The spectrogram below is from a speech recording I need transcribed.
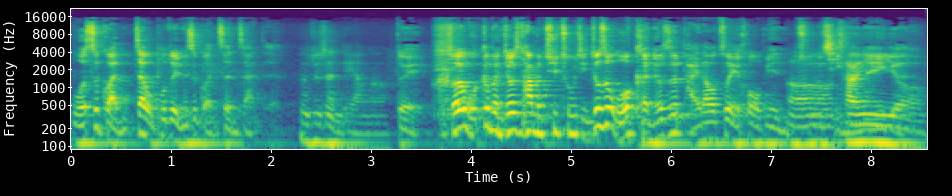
我是管在我部队里面是管正战的，那就是很凉啊。对，所以我根本就是他们去出勤，就是我可能就是排到最后面出勤的那一个。哦、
